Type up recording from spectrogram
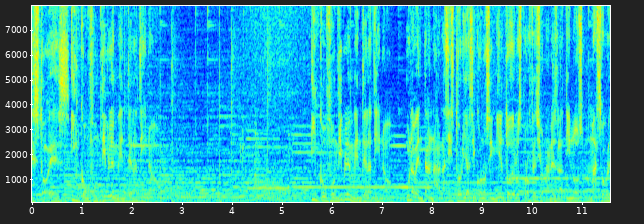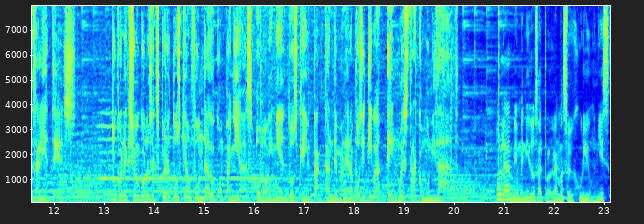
Esto es Inconfundiblemente Latino. Inconfundiblemente Latino. Una ventana a las historias y conocimiento de los profesionales latinos más sobresalientes. Tu conexión con los expertos que han fundado compañías o movimientos que impactan de manera positiva en nuestra comunidad. Hola, bienvenidos al programa, soy Julio Muñiz,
